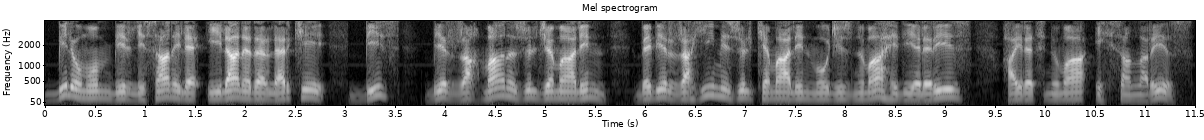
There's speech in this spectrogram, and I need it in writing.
bilumum bir lisan ile ilan ederler ki, biz bir Rahman-ı Zülcemal'in ve bir Rahim-i Zülkemal'in muciz nüma hediyeleriyiz, hayret nüma ihsanlarıyız.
